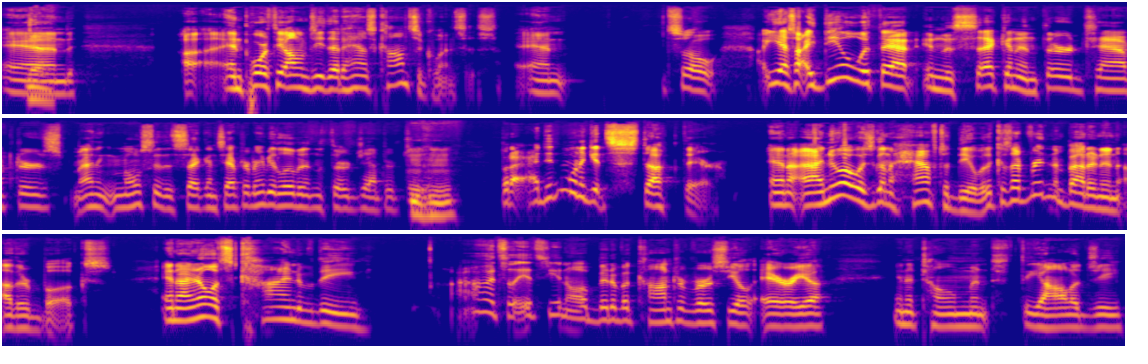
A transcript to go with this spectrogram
and. Yeah uh, and poor theology that has consequences. And so, uh, yes, I deal with that in the second and third chapters. I think mostly the second chapter, maybe a little bit in the third chapter too. Mm-hmm. But I, I, didn't want to get stuck there. And I, I knew I was going to have to deal with it because I've written about it in other books. And I know it's kind of the, oh, it's, it's, you know, a bit of a controversial area in atonement theology.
